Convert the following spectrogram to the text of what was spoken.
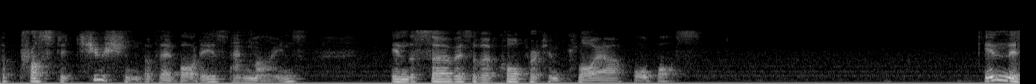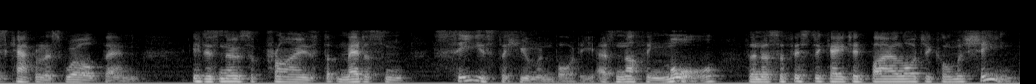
the prostitution of their bodies and minds in the service of a corporate employer or boss. In this capitalist world, then, it is no surprise that medicine sees the human body as nothing more than a sophisticated biological machine,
